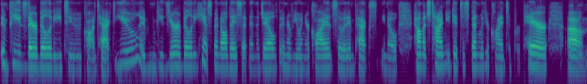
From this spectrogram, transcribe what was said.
impedes their ability to contact you it impedes your ability you can't spend all day sitting in the jail interviewing your clients so it impacts you know how much time you get to spend with your client to prepare. Um,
